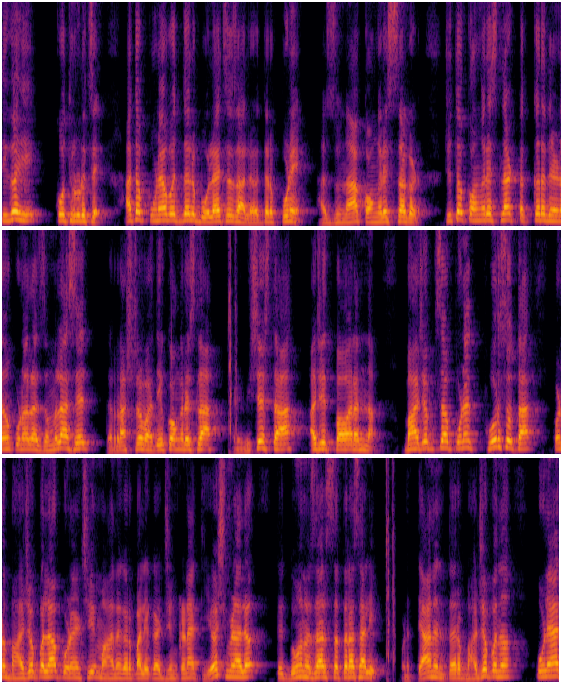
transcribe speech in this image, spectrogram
तिघही कोथरूडचे. आता पुण्याबद्दल बोलायचं झालं तर पुणे हा जुना काँग्रेसचा गड. जिथं काँग्रेसला टक्कर देणं कुणाला जमलं असेल तर राष्ट्रवादी काँग्रेसला आणि विशेषतः अजित पवारांना. भाजपचा पुण्यात फोर्स होता पण भाजपला पुण्याची महानगरपालिका जिंकण्यात यश मिळालं ते दोन हजार सतरा साली. पण त्यानंतर भाजपनं पुण्यात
